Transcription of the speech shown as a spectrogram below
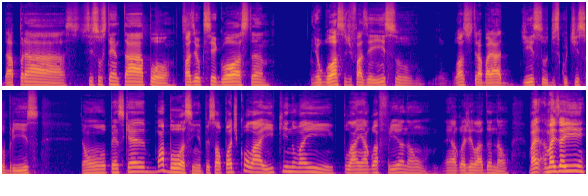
dá para se sustentar, pô, fazer o que você gosta. Eu gosto de fazer isso, gosto de trabalhar disso, discutir sobre isso. Então eu penso que é uma boa assim, o pessoal pode colar aí que não vai pular em água fria não, em água gelada não. Mas, mas aí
